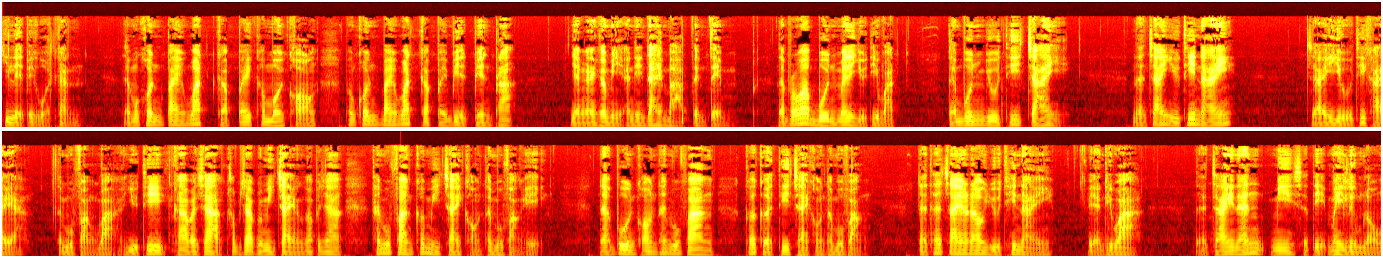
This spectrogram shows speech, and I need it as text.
กิเลสไปอวดกัน แต่บางคนไปวัดกับไปขโมยของ บางคนไปวัดกับไปเบียดเบียนพระ อย่างนั้นก็มีอันนี้ได้บาปเต็มๆแต่เพราะว่าบุญไม่ได้อยู่ที่วัด แต่บุญอยู่ที่ใจนะใจอยู่ที่ไหน ใจอยู่ที่ใครอะท่านผู้ฟังว่าอยู่ที่ข้าพเจ้าข้าพเจ้าก็มีใจของข้าพเจ้า ท่านผู้ฟังก็มีใจของท่านผู้ฟังเองนะบุญของท่านผู้ฟังก็เกิดที่ใจของท่านผู้ฟัง แต่ถ้าใจเราอยู่ที่ไหนอย่างที่ว่าใจนั้นมีสติไม่ลืมหลง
